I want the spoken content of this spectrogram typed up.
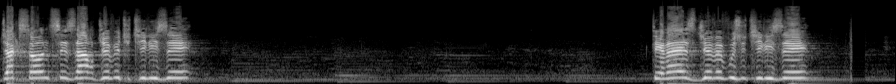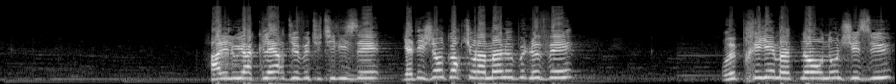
Jackson, César, Dieu veut t'utiliser. Thérèse, Dieu veut vous utiliser. Alléluia, Claire, Dieu veut t'utiliser. Il y a des gens encore qui ont la main levée. On veut prier maintenant au nom de Jésus.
